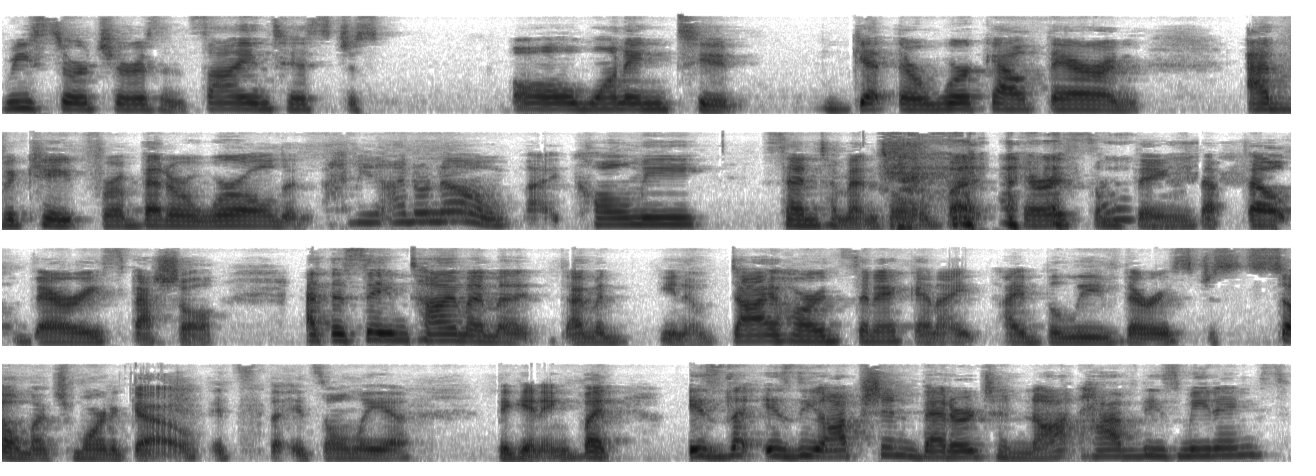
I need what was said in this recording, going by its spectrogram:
researchers and scientists just all wanting to get their work out there and advocate for a better world. And I mean, I don't know, call me sentimental, but there is something that felt very special. At the same time, I'm a I'm a you know diehard cynic, and I I believe there is just so much more to go. It's the, it's only a beginning. But is the is the option better to not have these meetings,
